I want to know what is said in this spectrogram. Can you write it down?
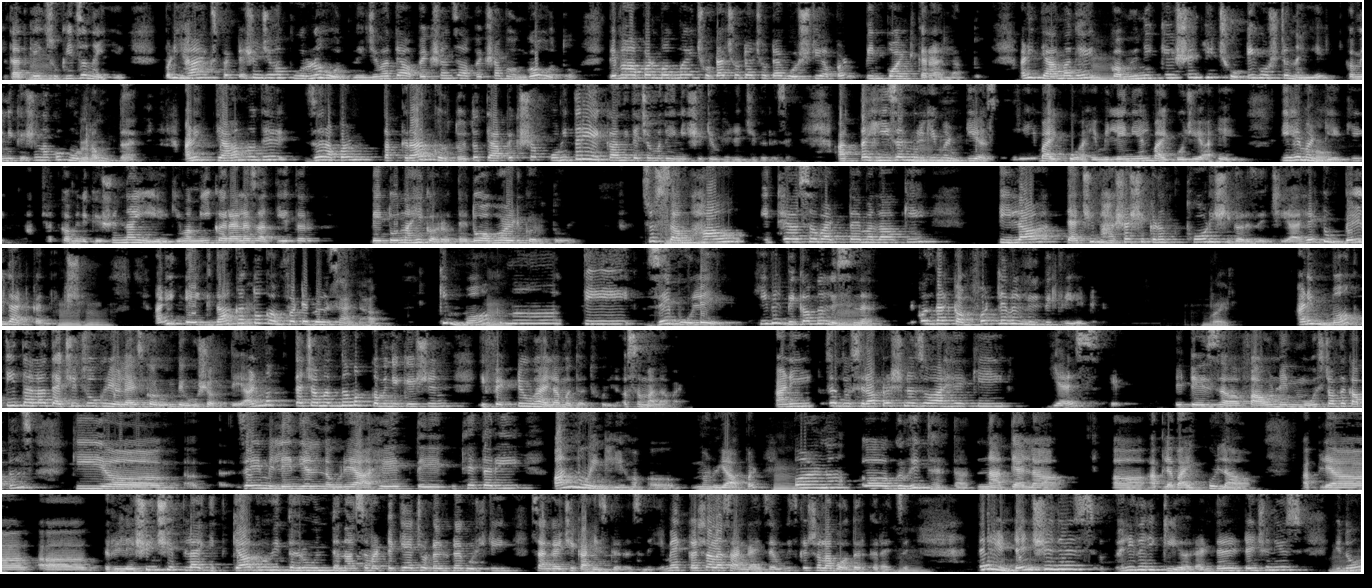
त्यात काही चुकीचं नाहीये. पण ह्या एक्सपेक्टेशन जेव्हा पूर्ण होत नाही जेव्हा त्या अपेक्षांचा अपेक्षा भंग होतो तेव्हा आपण मग मग छोट्या छोट्या छोट्या गोष्टी आपण पिन पॉइंट करायला लागतो. आणि त्यामध्ये कम्युनिकेशन ही छोटी गोष्ट नाहीये. कम्युनिकेशन हा खूप मोठा मुद्दा आहे. आणि त्यामध्ये जर आपण तक्रार करतोय तर त्यापेक्षा कोणीतरी एकाने त्याच्यामध्ये इनिशिएटिव्ह घेण्याची गरज आहे. आता ही जर मुलगी म्हणती ही बायको आहे मिलेनियल बायको जी आहे ती हे म्हणतीये हो. की आमच्यात कम्युनिकेशन नाहीये. किंवा मी करायला जातीये तर ते तो नाही करत आहे. तो अवॉइड करतोय. सो समहाव इथे असं वाटतंय मला की तिला त्याची भाषा शिकणं थोडीशी गरजेची आहे टू बिल्ड दॅट कनेक्शन आणि एकदा का तो कम्फर्टेबल झाला की मग मग ती जे बोले he will become a listener because that comfort level will be created right आणि मग ती त्याला त्याची चूक रिअलाइज करून देऊ शकते. आणि मग त्याच्यामधनं मग कम्युनिकेशन इफेक्टिव्ह व्हायला मदत होईल असं मला वाटतं. आणि तुझा दुसरा प्रश्न जो आहे की yes it is found in most of the couples की जे मिलेनियल नवरे आहेत ते कुठेतरी अननोईंगली म्हणूया आपण. पण गृहित धरतात. नात्याला आपल्या बायकोला आपल्या रिलेशनशिपला इतक्या गृहित धरून त्यांना असं वाटतं की या छोट्या छोट्या गोष्टी सांगायची काहीच गरज नाही मग कशाला सांगायचंय? उगीच कशाला बॉदर करायचंय? Their intention is very very clear and their intention is you know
